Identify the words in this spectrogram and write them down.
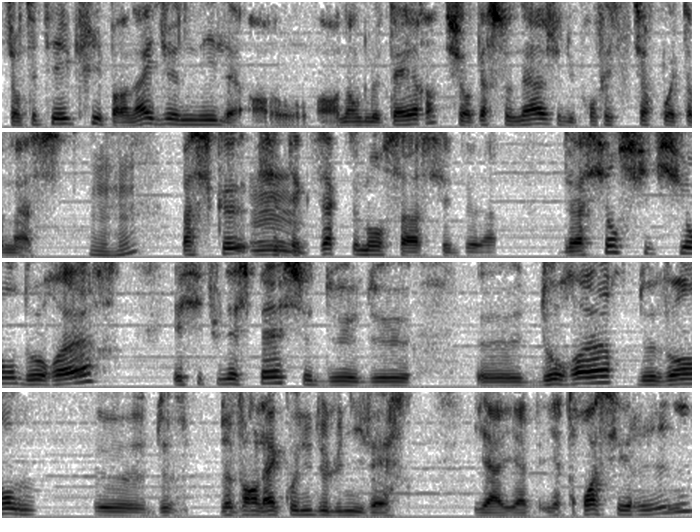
qui ont été écrits par Nigel Neal en, en Angleterre sur le personnage du professeur Quatermass. Mhm. Parce que Mm. c'est exactement ça, c'est de la, de la science-fiction d'horreur, et c'est une espèce de, de, euh, d'horreur devant, euh, de- devant l'inconnu de l'univers. Il y, a, il, y a, il y a trois séries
